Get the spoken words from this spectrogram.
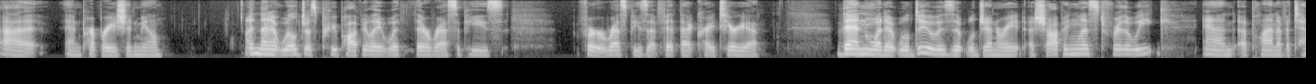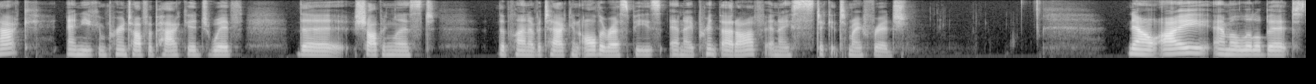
uh, and preparation meal. And then it will just pre populate with their recipes for recipes that fit that criteria. Then, what it will do is it will generate a shopping list for the week and a plan of attack. And you can print off a package with the shopping list, the plan of attack, and all the recipes. And I print that off and I stick it to my fridge. Now, I am a little bit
